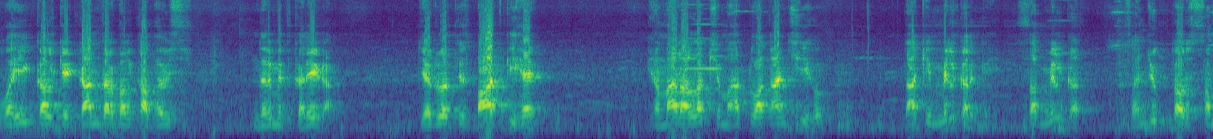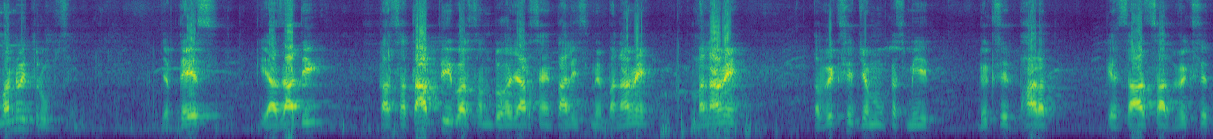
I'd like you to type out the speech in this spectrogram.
वही कल के गांधरबल का भविष्य निर्मित करेगा। ज़रूरत इस बात की है कि हमारा लक्ष्य महत्वाकांक्षी हो, ताकि मिलकर के, सब मिलकर संयुक्त और समन्वित रूप से जब देश की आज़ादी का शताब्दी वर्ष हम दो में बनावें मनावें तो विकसित जम्मू कश्मीर विकसित भारत के साथ साथ विकसित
